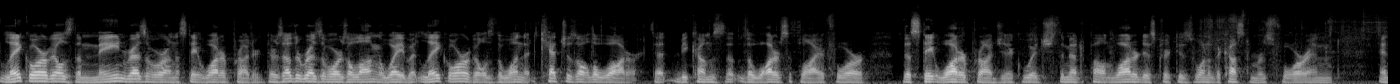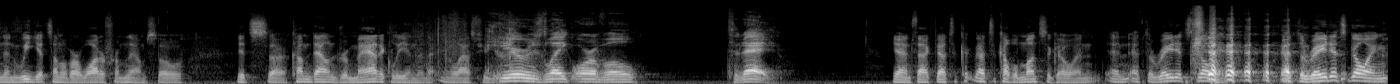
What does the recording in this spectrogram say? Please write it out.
Lake Oroville is the main reservoir on the state water project. There's other reservoirs along the way, but Lake Oroville is the one that catches all the water that becomes the, the water supply for the state water project, which the Metropolitan Water District is one of the customers for, and and then we get some of our water from them. So it's uh, come down dramatically in the, in the last few years. Here is Lake Oroville today. Yeah, in fact, that's a, that's a couple months ago, and, and at the rate it's going, at the rate it's going,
